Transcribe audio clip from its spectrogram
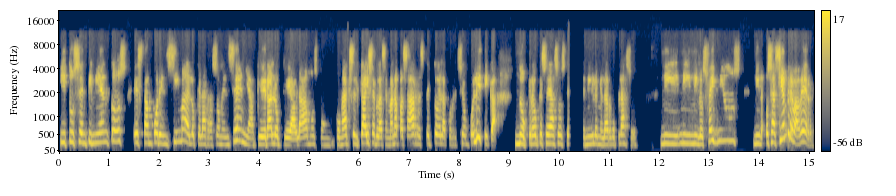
y tus sentimientos están por encima de lo que la razón enseña, que era lo que hablábamos con, con Axel Kaiser la semana pasada respecto de la corrección política. No creo que sea sostenible en el largo plazo. Ni, ni, ni los fake news, ni, o sea, siempre va a haber,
